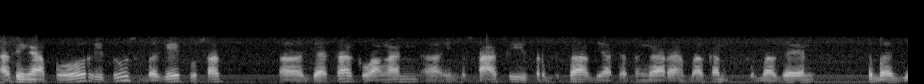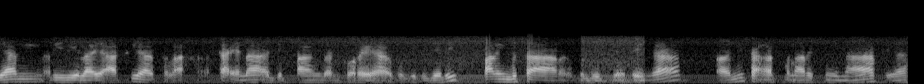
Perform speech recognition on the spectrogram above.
Nah, Singapura itu sebagai pusat uh, jasa keuangan uh, investasi terbesar di Asia Tenggara, bahkan sebagian sebagian di wilayah Asia setelah China, Jepang, dan Korea begitu. Jadi paling besar begitu sehingga uh, ini sangat menarik minat ya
